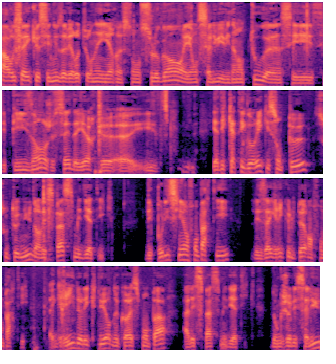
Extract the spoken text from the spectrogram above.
Alors vous savez que CNews avait retourné hier son slogan et on salue évidemment tous euh, ces, paysans. Je sais d'ailleurs qu'il euh, y a des catégories qui sont peu soutenues dans l'espace médiatique. Les policiers en font partie, les agriculteurs en font partie. La grille de lecture ne correspond pas à l'espace médiatique. Donc je les salue,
